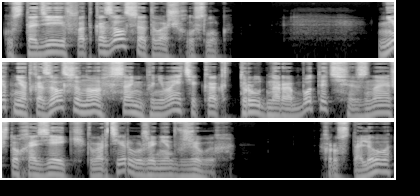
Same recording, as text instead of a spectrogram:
Кустадеев отказался от ваших услуг? Нет, не отказался, но сами понимаете, как трудно работать, зная, что хозяйки квартиры уже нет в живых. Хрусталева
